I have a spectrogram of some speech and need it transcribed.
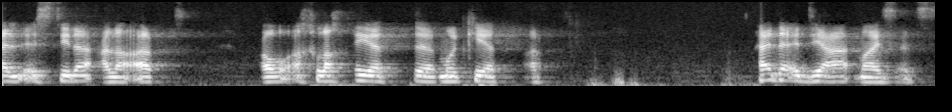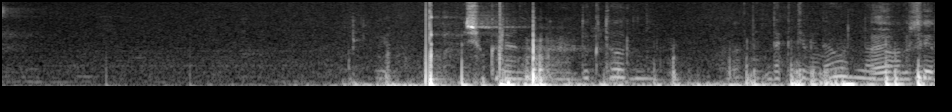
الاستيلاء على أرض أو أخلاقية ملكية الأرض. هذا ادعاء مايزلز شكرا. دكتور بدك تبدأ ولا إيه، بصير.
